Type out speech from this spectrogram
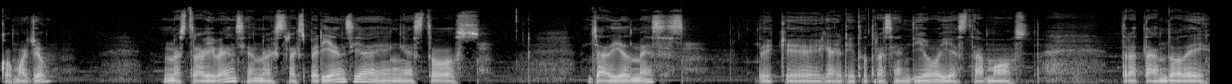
como yo, nuestra vivencia, nuestra experiencia en estos ya 10 meses de que Gaelito trascendió y estamos tratando de,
